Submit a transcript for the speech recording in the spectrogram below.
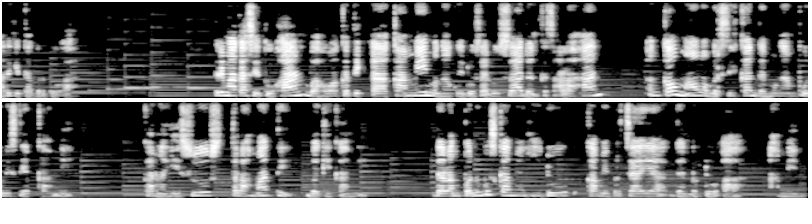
Mari kita berdoa. Terima kasih Tuhan bahwa ketika kami mengakui dosa-dosa dan kesalahan, Engkau mau membersihkan dan mengampuni setiap kami. Karena Yesus telah mati bagi kami. Dalam penebus kami yang hidup, kami percaya dan berdoa. Amin.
